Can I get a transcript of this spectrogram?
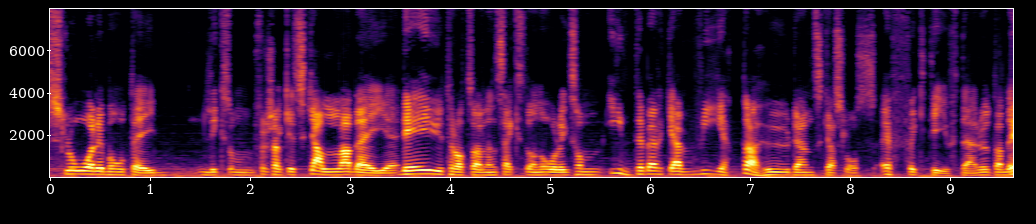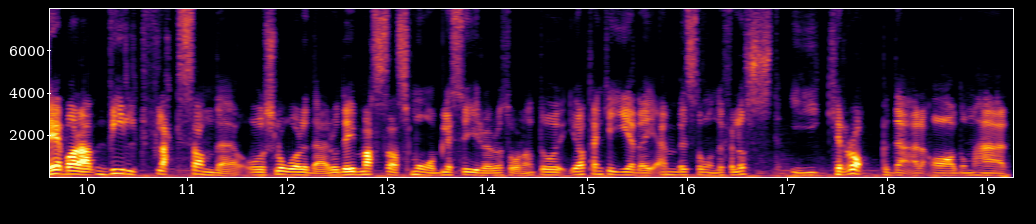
slår emot dig liksom försöker skalla dig. Det är ju trots allt en 16-åring som inte verkar veta hur den ska slåss effektivt där, utan det är bara vilt flaxande och slår det där och det är massa små blessyrer och sådant. Och jag tänker ge dig en bestående förlust i kropp där av de här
